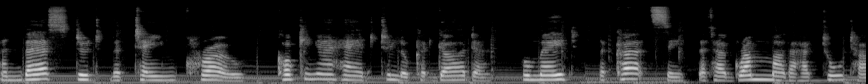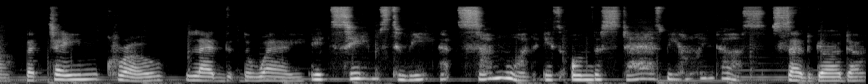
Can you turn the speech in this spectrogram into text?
and there stood the tame crow, cocking her head to look at Gerda, who made the curtsy that her grandmother had taught her. The tame crow led the way. It seems to me that someone is on the stairs behind us, said Gerda.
